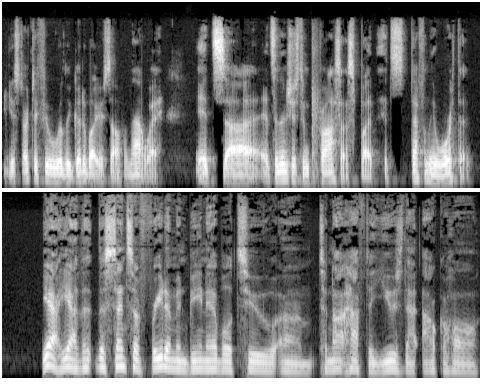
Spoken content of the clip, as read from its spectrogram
you start to feel really good about yourself in that way. It's uh it's an interesting process but it's definitely worth it. Yeah yeah. The the sense of freedom and being able to um to not have to use that alcohol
